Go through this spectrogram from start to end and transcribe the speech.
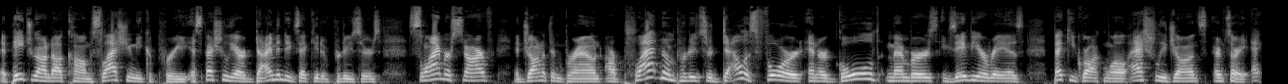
at patreon.com slash Yumi Capri, especially our diamond executive producers, Slimer Snarf and Jonathan Brown, our platinum producer, Dallas Ford, and our gold members, Xavier Reyes, Becky Grockwell, Ashley Johns, I'm sorry, eh,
